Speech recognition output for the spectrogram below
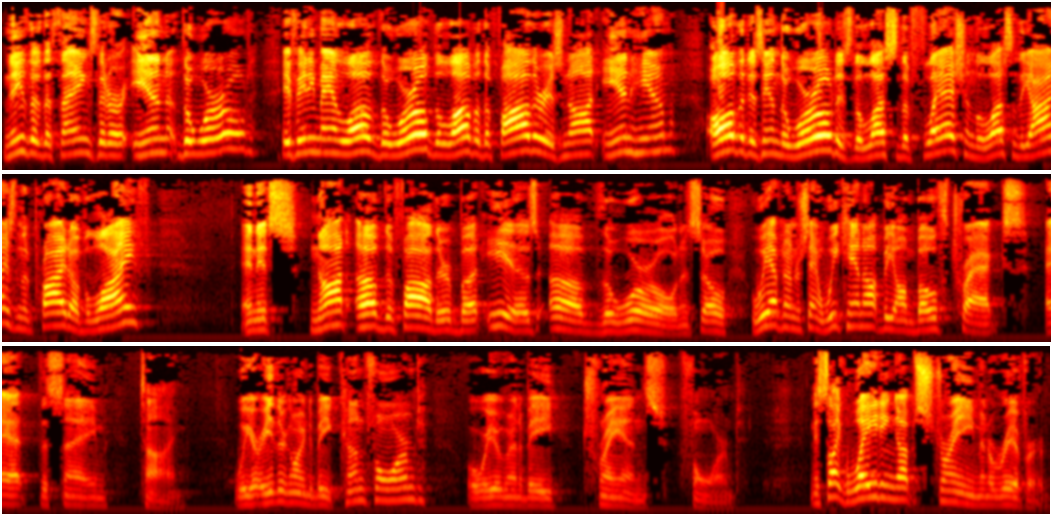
neither the things that are in the world? If any man love the world, the love of the Father is not in him. All that is in the world is the lust of the flesh and the lust of the eyes and the pride of life. And it's not of the Father, but is of the world. And so we have to understand we cannot be on both tracks at the same time. We are either going to be conformed or we are going to be transformed. And it's like wading upstream in a river.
